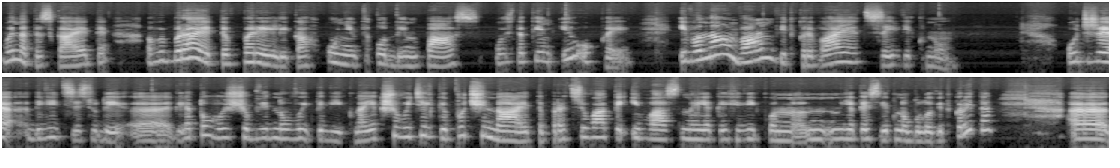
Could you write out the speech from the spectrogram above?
Ви натискаєте, вибираєте в переліках уніт 1 пас, ось таким і ОК. І вона вам відкриває це вікно. Отже, дивіться сюди, е, для того, щоб відновити вікна, якщо ви тільки починаєте працювати і у вас ніяких вікон, якесь вікно було відкрите е,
